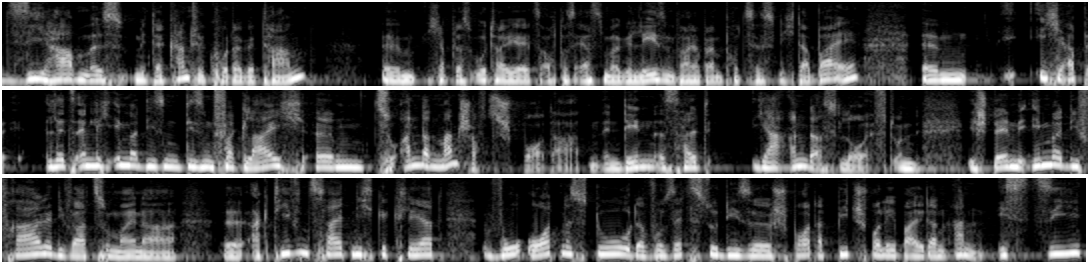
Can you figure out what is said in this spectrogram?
Sie haben es mit der Country Coder getan. Ähm, ich habe das Urteil ja jetzt auch das erste Mal gelesen, war ja beim Prozess nicht dabei. Ähm, ich habe letztendlich immer diesen, diesen Vergleich ähm, zu anderen Mannschaftssportarten, in denen es halt ja anders läuft. Und ich stelle mir immer die Frage, die war zu meiner äh, aktiven Zeit nicht geklärt, wo ordnest du oder wo setzt du diese Sportart Beachvolleyball dann an? Ist sie,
